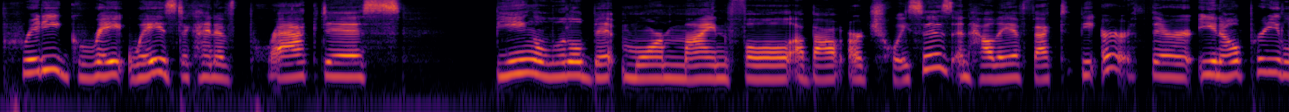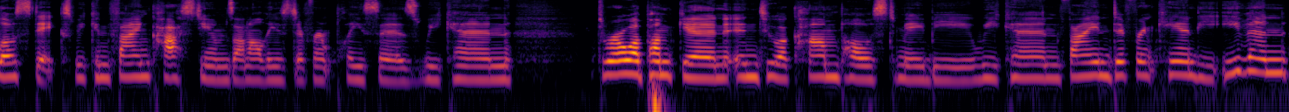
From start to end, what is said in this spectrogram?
pretty great ways to kind of practice being a little bit more mindful about our choices and how they affect the earth. They're, you know, pretty low stakes. We can find costumes on all these different places. We can throw a pumpkin into a compost, maybe. We can find different candy. Even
